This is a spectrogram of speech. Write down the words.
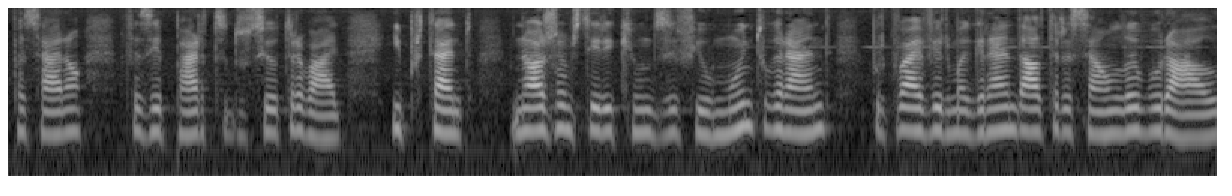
passaram a fazer parte do seu trabalho. E, portanto, nós vamos ter aqui um desafio muito grande, porque vai haver uma grande alteração laboral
